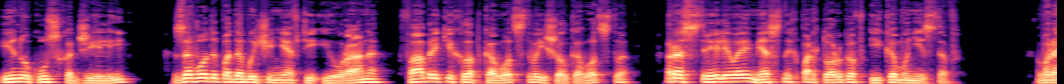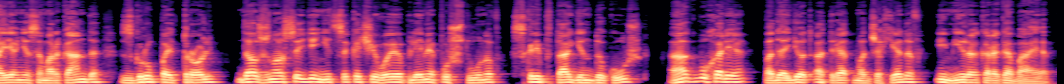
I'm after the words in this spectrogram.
и Нукус-Хаджиили, заводы по добыче нефти и урана, фабрики хлопководства и шелководства, расстреливая местных порторгов и коммунистов. В районе Самарканда с группой «Тролль» должно соединиться кочевое племя пуштунов скрипта Гиндукуш, а к Бухаре подойдет отряд маджахедов и мира Карагабая.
